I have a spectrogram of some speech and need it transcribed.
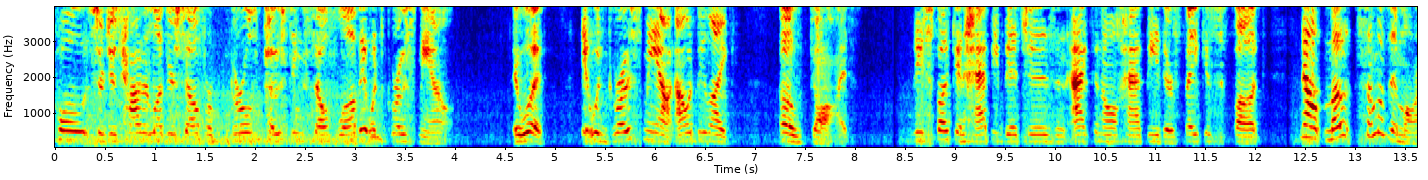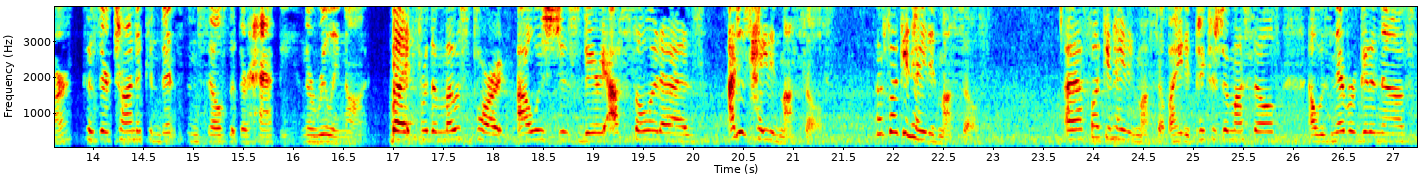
quotes or just how to love yourself or girls posting self love, it would gross me out. It would. It would gross me out. I would be like, oh God, these fucking happy bitches and acting all happy. They're fake as fuck. Now, mo- some of them are because they're trying to convince themselves that they're happy and they're really not. But for the most part, I was just very, I saw it as, I just hated myself. I fucking hated myself. I fucking hated myself. I hated pictures of myself. I was never good enough.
